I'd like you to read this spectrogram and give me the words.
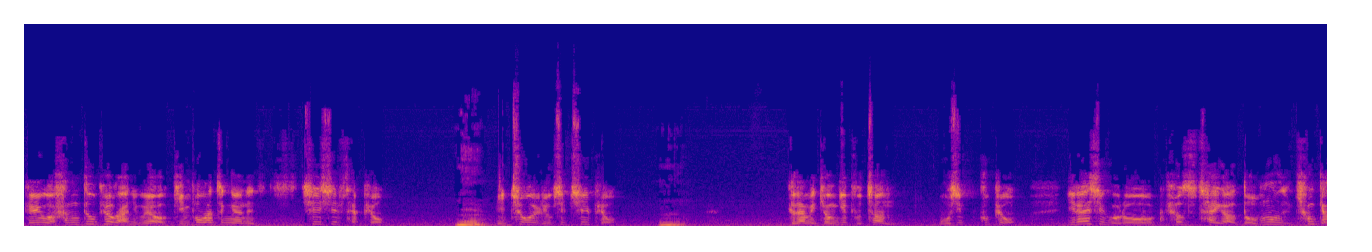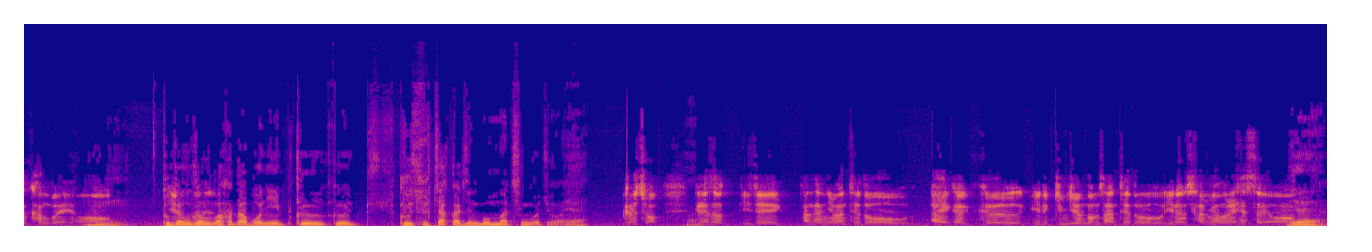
그리고 한두 표가 아니고요. 김포 같은 경우는 73표, 예, 이초울 67표, 음, 그 다음에 경기 부천 59표. 이런 식으로 표수 차이가 너무 현격한 거예요. 음. 부정선거 하다 보니 그, 그, 그 숫자까지는 못 맞춘 거죠. 예. 그렇죠. 그래서 이제 판사님한테도, 아, 그러니까 그, 이 김지현 검사한테도 이런 설명을 했어요. 예,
